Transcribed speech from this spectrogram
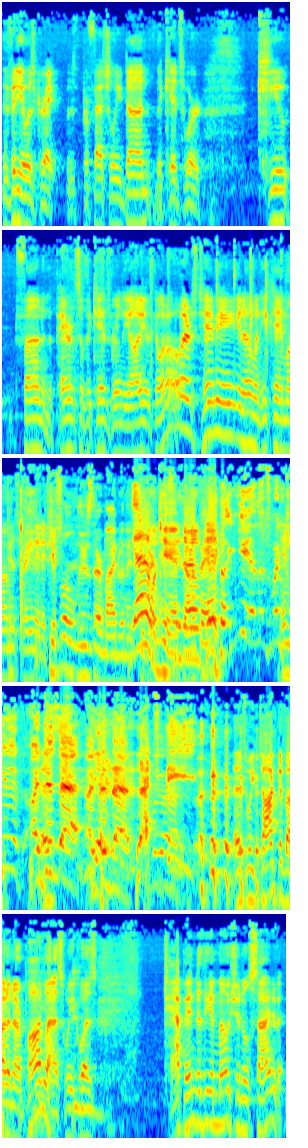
The video was great. It was professionally done. The kids were cute, fun, and the parents of the kids were in the audience going, "Oh, there's Timmy," you know, when he came on the screen, and it just People lose their mind when they Yeah, see when their they kid, see their don't own they? kid. like, yeah, that's my And kid. I that's- did that. I yeah, did that. that's me. as we talked about in our pod last week was tap into the emotional side of it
